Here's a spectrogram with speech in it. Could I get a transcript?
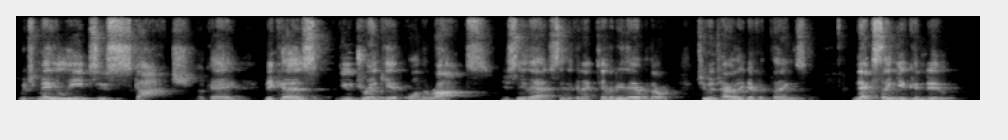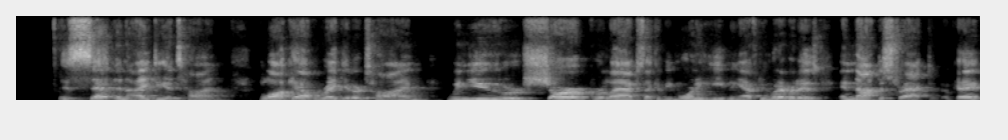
which may lead to scotch. Okay. Because you drink it on the rocks. You see that? See the connectivity there, but they're two entirely different things. Next thing you can do is set an idea time. Block out regular time when you're sharp, relaxed. That could be morning, evening, afternoon, whatever it is, and not distracted. Okay.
